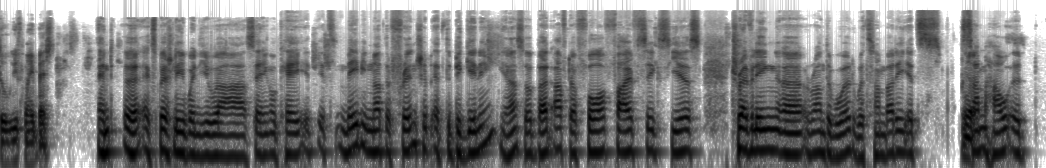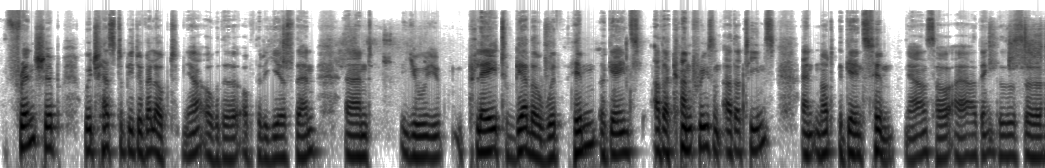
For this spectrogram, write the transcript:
to give my best. And uh, especially when you are saying, okay, it, it's maybe not the friendship at the beginning, yeah. So, but after four, five, six years traveling uh, around the world with somebody, it's yeah. somehow a friendship which has to be developed, yeah, over the over the years. Then, and you you play together with him against other countries and other teams, and not against him, yeah. So I, I think this is uh,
